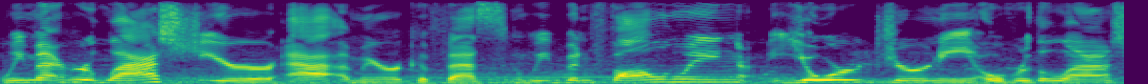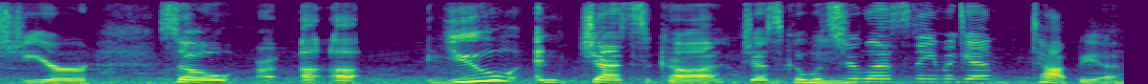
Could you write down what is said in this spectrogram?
We met her last year at America Fest, and we've been following your journey over the last year. So, uh, uh, you and Jessica, Jessica, what's your last name again? Tapia.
